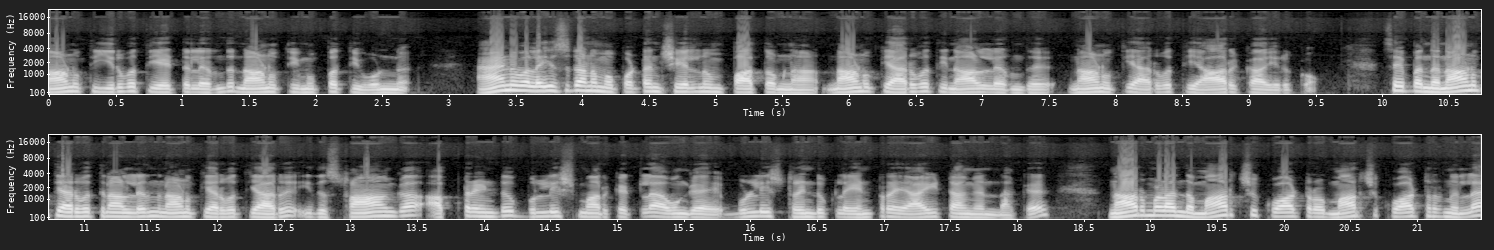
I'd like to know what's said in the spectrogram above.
நானூற்றி இருபத்தி எட்டுலேருந்து நானூற்றி முப்பத்தி ஒன்று. ஆனுவலைஸ்டாக நம்ம பொட்டன்ஷியல்னு பார்த்தோம்னா நானூற்றி அறுபத்தி நாலுலேருந்து நானூற்றி அறுபத்தி ஆறுக்கா இருக்கும். ஸோ இப்போ இந்த நானூற்றி அறுபத்தி நாலுலேருந்து நானூற்றி அறுபத்தி ஆறு இது ஸ்ட்ராங்காக அப் ட்ரெண்டு புல்லிஷ் மார்க்கெட்டில் அவங்க புல்லிஷ் ட்ரெண்டுக்குள்ளே என்ட்ரை ஆகிட்டாங்கன்னாக்க நார்மலாக இந்த மார்ச் குவார்ட்டர் மார்ச் குவார்ட்டர்னு இல்லை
